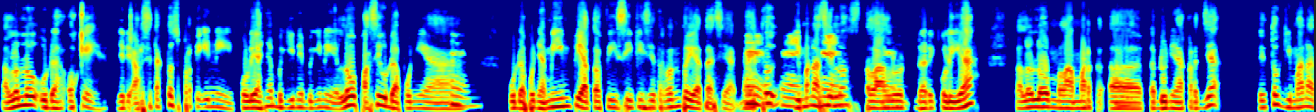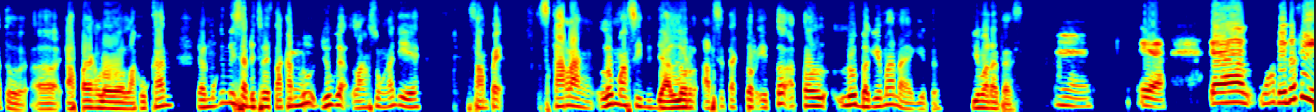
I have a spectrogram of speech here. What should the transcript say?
lalu lo udah oke okay, jadi arsitek tuh seperti ini kuliahnya begini begini lo pasti udah punya hmm. udah punya mimpi atau visi visi tertentu ya tes ya nah hmm. itu hmm. gimana hmm. sih lo setelah hmm. lo dari kuliah lalu lo melamar ke, uh, ke dunia kerja itu gimana tuh uh, apa yang lo lakukan dan mungkin bisa diceritakan hmm. lu juga langsung aja ya sampai sekarang lo masih di jalur arsitektur itu atau lo bagaimana gitu gimana tes? Hmm. Iya, ya waktu itu sih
